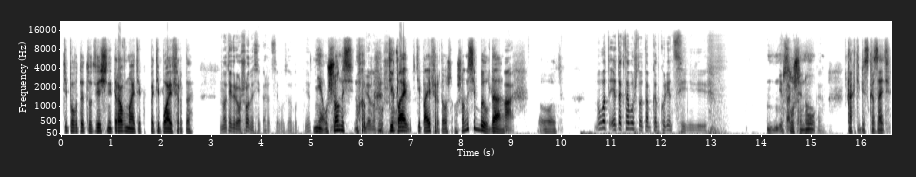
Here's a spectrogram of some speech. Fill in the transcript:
типа вот этот вот вечный травматик по типу Айферта. Ну, вот я говорю, Ошонеси, кажется, его зовут, нет? Не, Ушонеси, ну, типа, типа Айферта, Ошонеси был, да. А. Вот. Ну вот это к тому, что там конкуренции не Слушай, ну, как тебе сказать?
